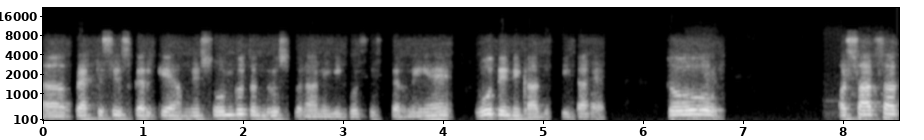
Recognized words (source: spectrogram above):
प्रैक्टिसेस करके हमने सोल को तंदुरुस्त बनाने की कोशिश करनी है वो दिन एकादशी का है। तो और साथ साथ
